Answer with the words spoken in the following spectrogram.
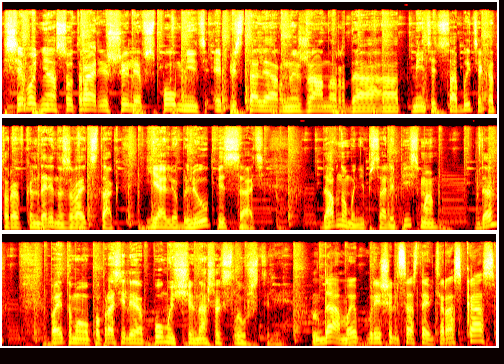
Сегодня с утра решили вспомнить эпистолярный жанр, да, отметить событие, которое в календаре называется так. «Я люблю писать». Давно мы не писали письма, да? Поэтому попросили помощи наших слушателей. Да, мы решили составить рассказ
